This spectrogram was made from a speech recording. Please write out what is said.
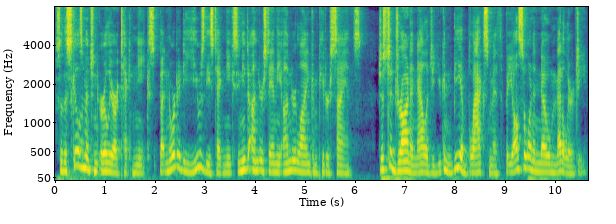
So the skills mentioned earlier are techniques, but in order to use these techniques, you need to understand the underlying computer science. Just to draw an analogy, you can be a blacksmith, but you also want to know metallurgy.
